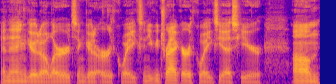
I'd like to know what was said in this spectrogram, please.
and then go to alerts and go to earthquakes, and you can track earthquakes. Yes, here. Um,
